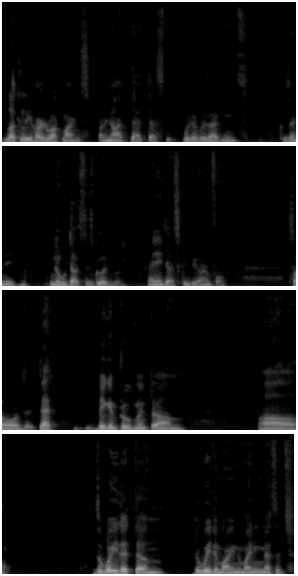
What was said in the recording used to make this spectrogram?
luckily, hard rock mines are not that dusty, whatever that means, because any no dust is good, but any dust can be harmful. So th- that big improvement. Um, uh, the way that um, the way the mine, the mining methods,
